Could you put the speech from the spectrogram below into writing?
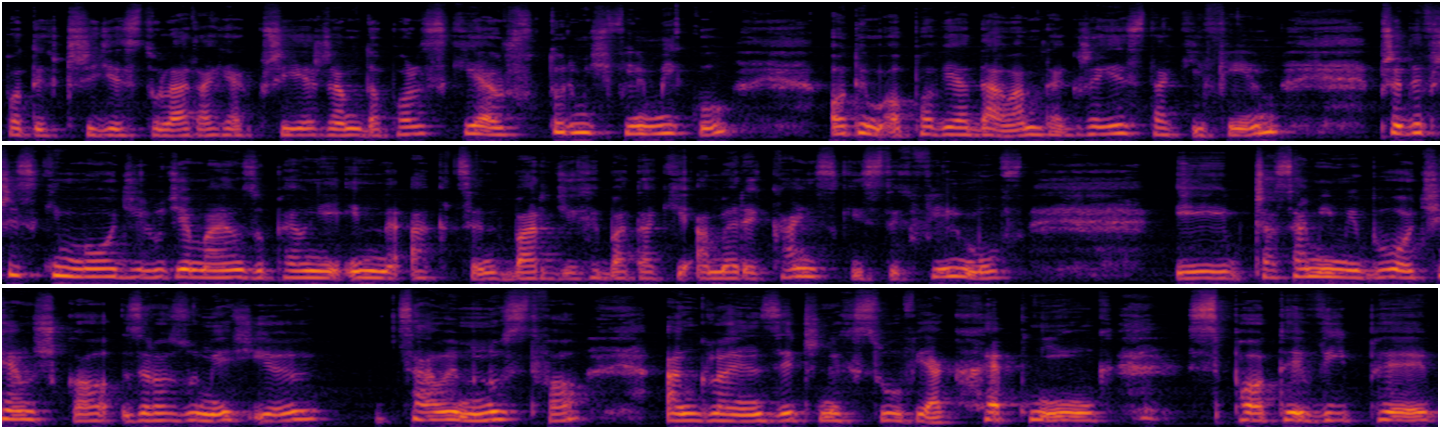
po tych 30 latach, jak przyjeżdżam do Polski. Ja już w którymś filmiku o tym opowiadałam, także jest taki film. Przede wszystkim młodzi ludzie mają zupełnie inny akcent, bardziej chyba taki amerykański z tych filmów. I czasami mi było ciężko zrozumieć całe mnóstwo anglojęzycznych słów jak happening, spoty, vipy.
